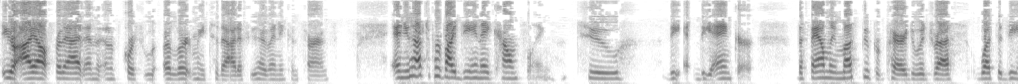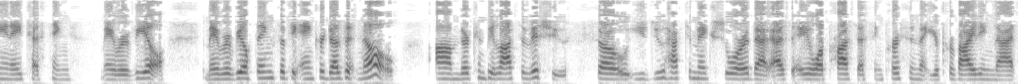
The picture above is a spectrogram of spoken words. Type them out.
your eye out for that and, and, of course, alert me to that if you have any concerns. And you have to provide DNA counseling to the, the anchor. the family must be prepared to address what the DNA testing may reveal. It may reveal things that the anchor doesn't know. Um, there can be lots of issues. So you do have to make sure that as the AOR processing person that you're providing that,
